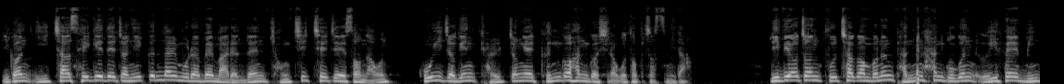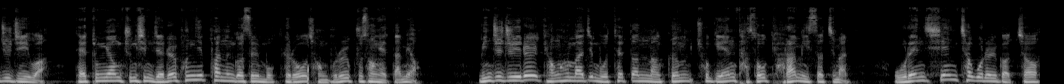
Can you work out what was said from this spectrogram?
이건 2차 세계대전이 끝날 무렵에 마련된 정치체제에서 나온 고의적인 결정에 근거한 것이라고 덧붙였습니다. 리비어 전 부차관보는 반면 한국은 의회 민주주의와 대통령 중심제를 확립하는 것을 목표로 정부를 구성했다며 민주주의를 경험하지 못했던 만큼 초기엔 다소 결함이 있었지만 오랜 시행착오를 거쳐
